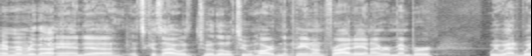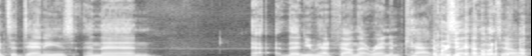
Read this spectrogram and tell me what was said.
I remember that. and uh, it's because I was too a little too hard in the paint on Friday, and I remember we had went to Denny's, and then uh, then you had found that random cat inside the when I hotel.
